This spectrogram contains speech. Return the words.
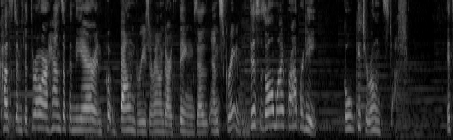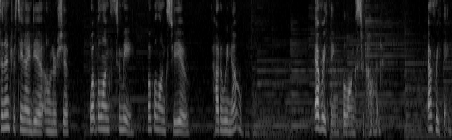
custom to throw our hands up in the air and put boundaries around our things and scream, This is all my property. Go get your own stuff. It's an interesting idea, ownership. What belongs to me? What belongs to you? How do we know? Everything belongs to God. Everything.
